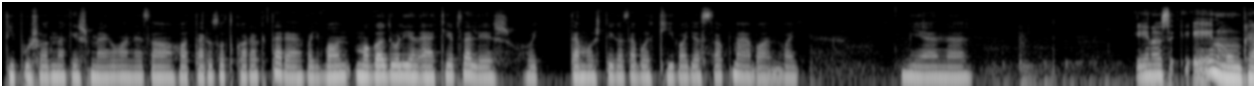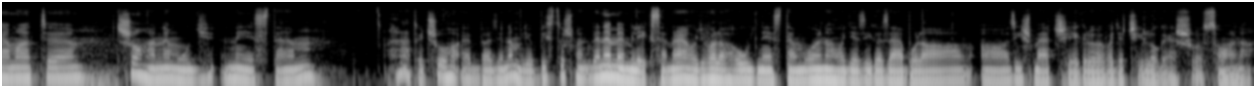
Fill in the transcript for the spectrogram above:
típusodnak is megvan ez a határozott karaktere? Vagy van magadról ilyen elképzelés, hogy te most igazából ki vagy a szakmában? Vagy milyen... Én az én munkámat soha nem úgy néztem, hát, hogy soha ebbe azért nem vagyok biztos, de nem emlékszem rá, hogy valaha úgy néztem volna, hogy ez igazából a, az ismertségről vagy a csillogásról szólna.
